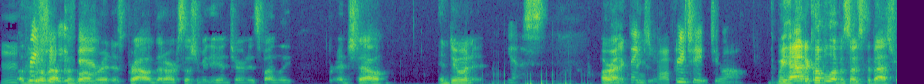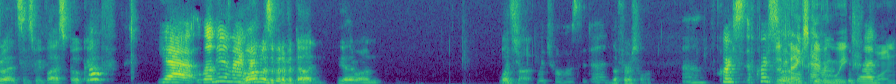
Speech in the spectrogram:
Mm. of the Real Rap Appreciate you, fam. Conglomerate is proud that our social media intern is finally branched out and doing it. Yes. All right. Thank Things you. popping. Appreciate you all. We had a couple episodes to Bachelorette since we've last spoken. Oof. Yeah, Logan and I One were was a bit of a dud. The other one was which, not. which one was the dud? The first one. Um, of course, of course. The you would think Thanksgiving that one was week the one.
